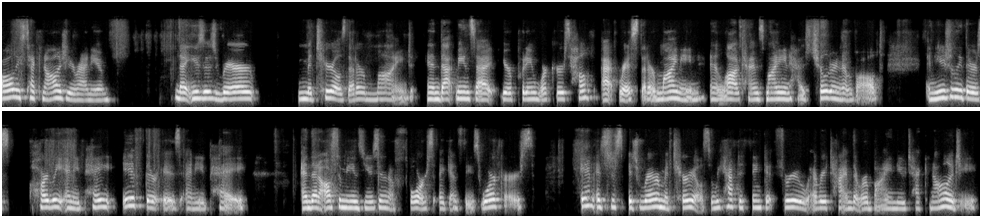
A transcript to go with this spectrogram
all these technology around you that uses rare materials that are mined and that means that you're putting workers health at risk that are mining and a lot of times mining has children involved and usually there's hardly any pay if there is any pay. And that also means using a force against these workers. And it's just, it's rare material. So we have to think it through every time that we're buying new technology.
